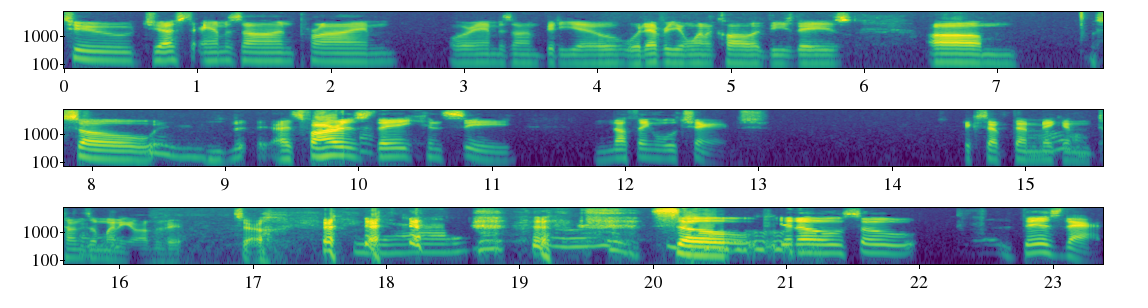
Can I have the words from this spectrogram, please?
to just Amazon Prime or Amazon Video, whatever you want to call it these days. Um, so, Hmm. as far as they can see, nothing will change except them making Oh, tons of money off of it. So, yeah. so you know, so there's that.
